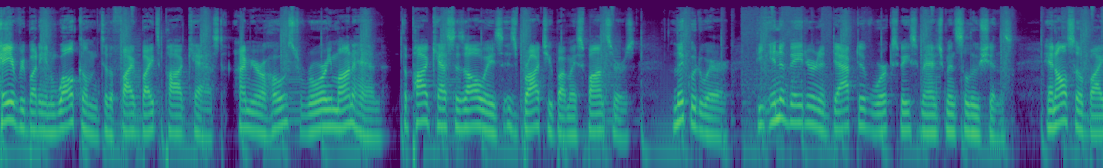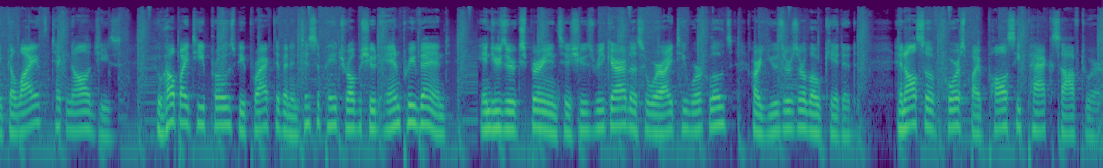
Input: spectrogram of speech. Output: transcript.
Hey, everybody, and welcome to the Five Bytes Podcast. I'm your host, Rory Monaghan. The podcast, as always, is brought to you by my sponsors Liquidware, the innovator in adaptive workspace management solutions, and also by Goliath Technologies, who help IT pros be proactive and anticipate, troubleshoot, and prevent end user experience issues regardless of where IT workloads or users are located. And also, of course, by PolicyPak Software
